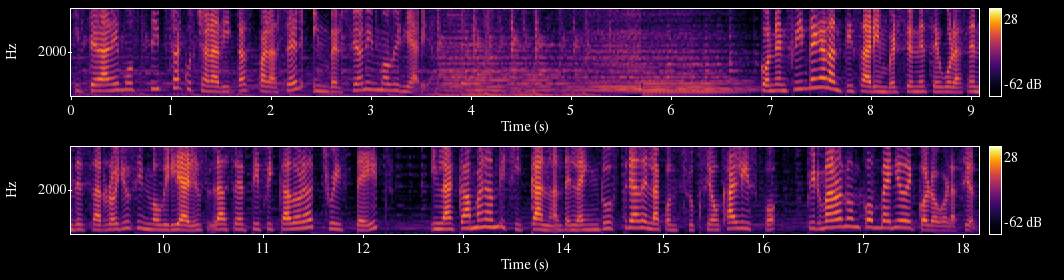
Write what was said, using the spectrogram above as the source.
y te daremos tips a cucharaditas para hacer inversión inmobiliaria. Con el fin de garantizar inversiones seguras en desarrollos inmobiliarios, la certificadora Tree State y la Cámara Mexicana de la Industria de la Construcción Jalisco firmaron un convenio de colaboración.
